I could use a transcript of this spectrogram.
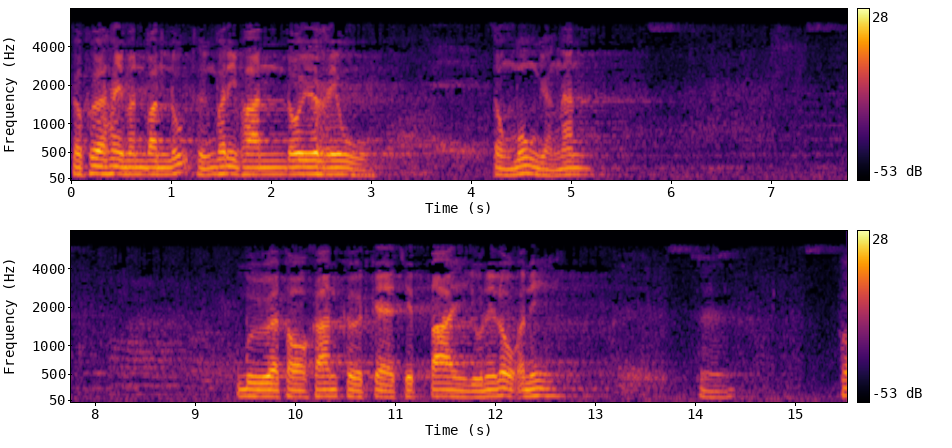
ก็เพื่อให้มันบรรลุถึงพระนิพพานโดยเร็ว ต้องมุ่งอย่างนั้น เบื่อต่อการเกิดแก่เจ็บตายอยู่ในโลกอันนี้พอ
